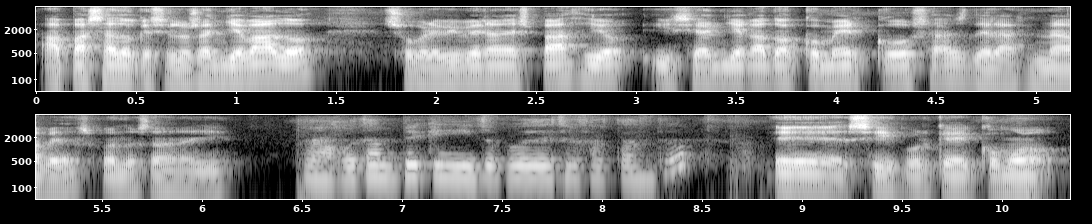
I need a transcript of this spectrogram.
ha pasado que se los han llevado, sobreviven al espacio y se han llegado a comer cosas de las naves cuando estaban allí. ¿Pero algo tan pequeñito puede destrozar tanto? Eh, sí, porque como,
